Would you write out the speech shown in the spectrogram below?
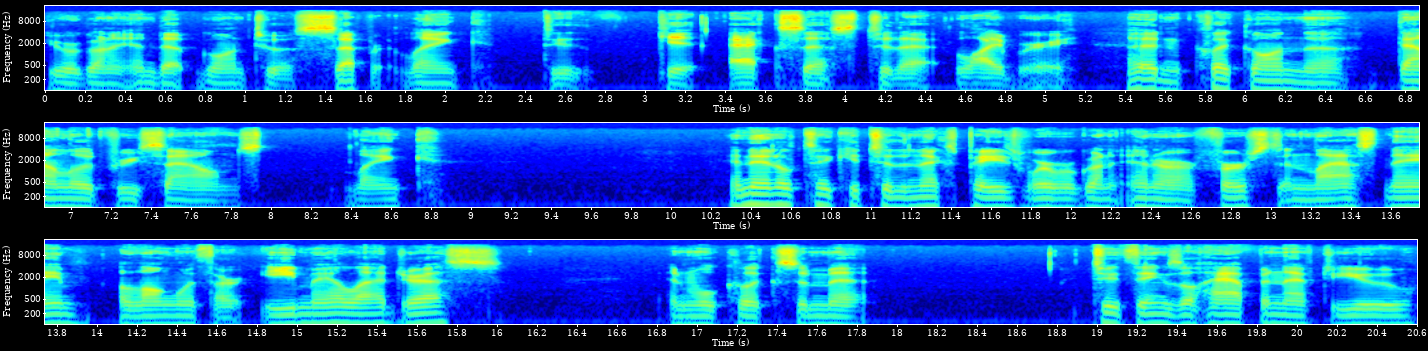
you're going to end up going to a separate link to get access to that library. Go ahead and click on the download free sounds link and it'll take you to the next page where we're going to enter our first and last name along with our email address and we'll click submit. Two things will happen after you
